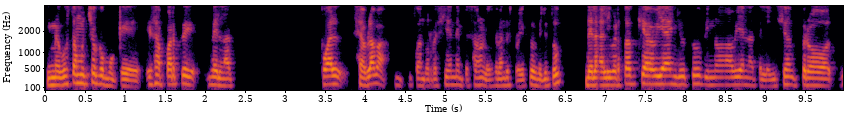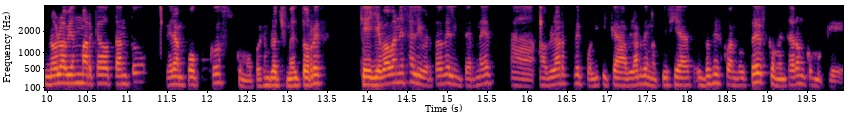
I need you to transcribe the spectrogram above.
y me gusta mucho como que esa parte de la cual se hablaba cuando recién empezaron los grandes proyectos de YouTube, de la libertad que había en YouTube y no había en la televisión, pero no lo habían marcado tanto, eran pocos, como por ejemplo Chumel Torres, que llevaban esa libertad del Internet a hablar de política, a hablar de noticias. Entonces, cuando ustedes comenzaron como que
